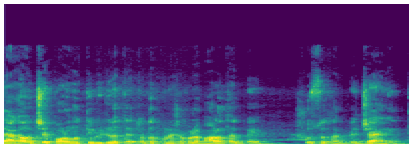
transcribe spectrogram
দেখা হচ্ছে পরবর্তী ভিডিওতে। ততক্ষণে সকলে ভালো থাকবে সুস্থ থাকবে। জয় হিন্দ।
